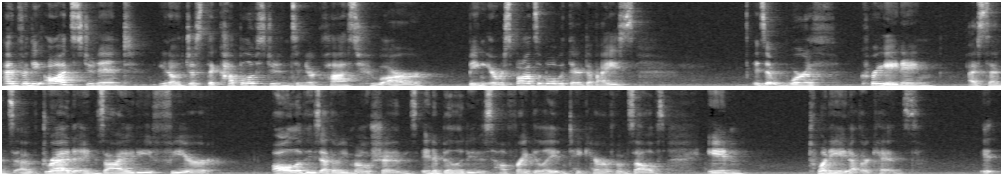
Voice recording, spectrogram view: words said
And for the odd student, you know, just the couple of students in your class who are being irresponsible with their device, is it worth creating a sense of dread, anxiety, fear, all of these other emotions, inability to self regulate and take care of themselves in 28 other kids. It,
